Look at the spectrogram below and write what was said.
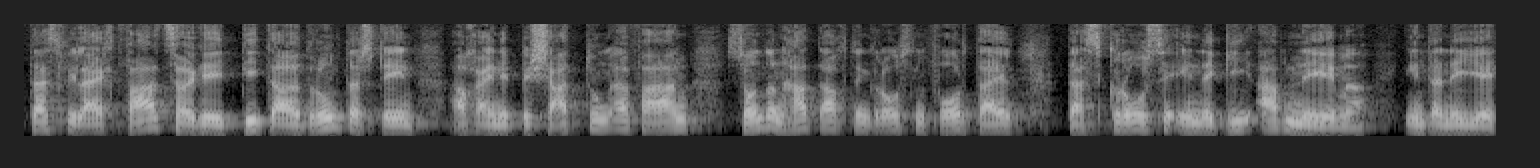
dass vielleicht Fahrzeuge, die da drunter stehen, auch eine Beschattung erfahren, sondern hat auch den großen Vorteil, dass große Energieabnehmer in der Nähe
